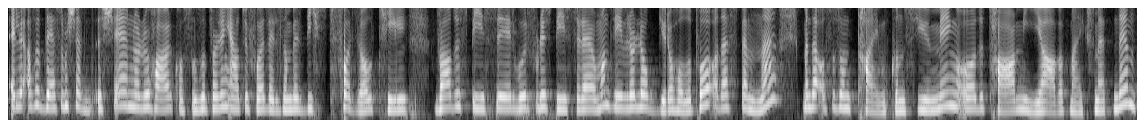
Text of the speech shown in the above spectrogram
Eller, altså det som skjedde, skjer når du har kostholdsoppfølging, er at du får et veldig sånn bevisst forhold til hva du spiser, hvorfor du spiser det. Og man driver og logger og holder på, og det er spennende. Men det er også sånn time consuming, og det tar mye av oppmerksomheten din.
